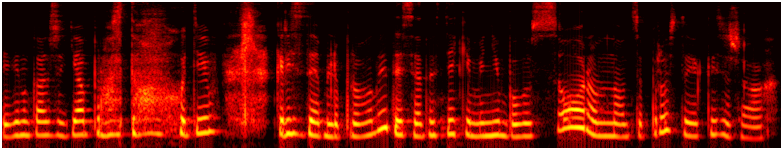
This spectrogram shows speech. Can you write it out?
І він каже: я просто хотів крізь землю провалитися, настільки мені було соромно, це просто якийсь жах.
